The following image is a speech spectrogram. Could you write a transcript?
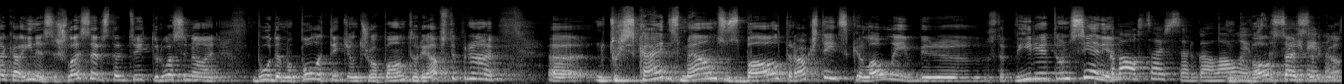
laikā Inese Šlesers, starp citu, rosināja, būdama politiķa un šo pantu arī apstiprināja. Uh, nu, tur ir skaidrs, melns uz balta rakstīts, ka laulība ir uh, starp vīrieti un sievieti. Ka valsts aizsargā laulību. Valsts aizsargā.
